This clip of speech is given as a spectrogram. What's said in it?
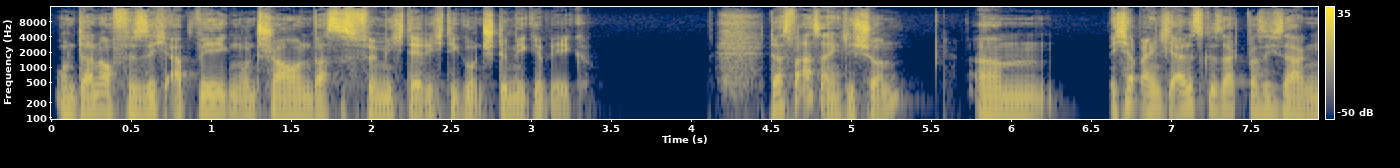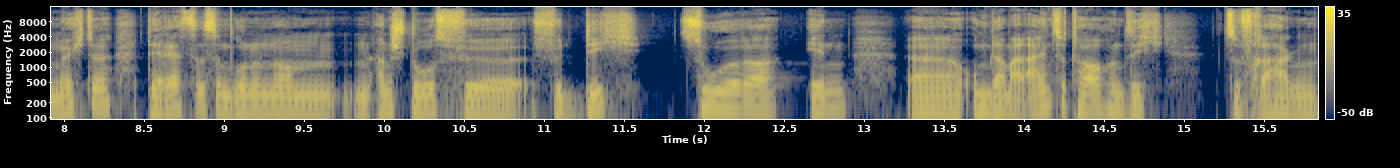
und dann auch für sich abwägen und schauen, was ist für mich der richtige und stimmige Weg. Das war's eigentlich schon. Ähm, ich habe eigentlich alles gesagt, was ich sagen möchte. Der Rest ist im Grunde genommen ein Anstoß für, für dich, Zuhörerin, äh, um da mal einzutauchen, sich zu fragen,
